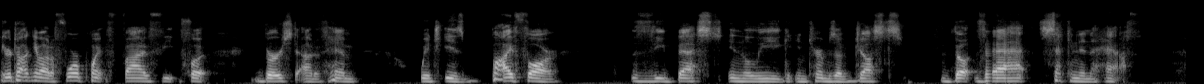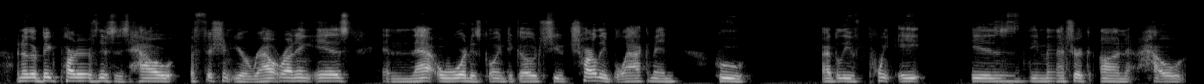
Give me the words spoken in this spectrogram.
You're talking about a 4.5 feet foot burst out of him, which is by far the best in the league in terms of just the that second and a half. Another big part of this is how efficient your route running is, and that award is going to go to Charlie Blackmon, who I believe 0.8 is the metric on how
